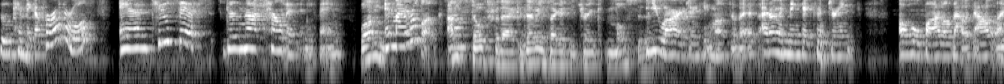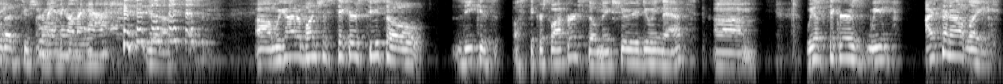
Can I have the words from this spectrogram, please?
who can make up her own rules, and two sips does not count as anything Well, I'm in my rule book. So I'm stoked for that because that means I get to drink most of it. you are drinking most of this. I don't even think I could drink a whole bottle of that without like that's too strong landing on my ass. Yeah. Um, we got a bunch of stickers too. So Zeke is a sticker swapper, so make sure you're doing that. Um, we have stickers. We've I sent out like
